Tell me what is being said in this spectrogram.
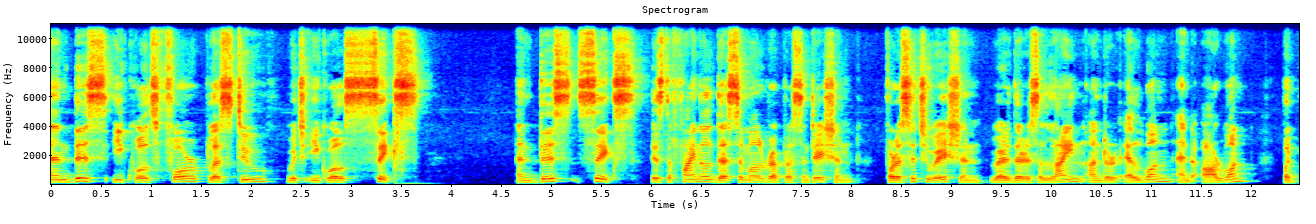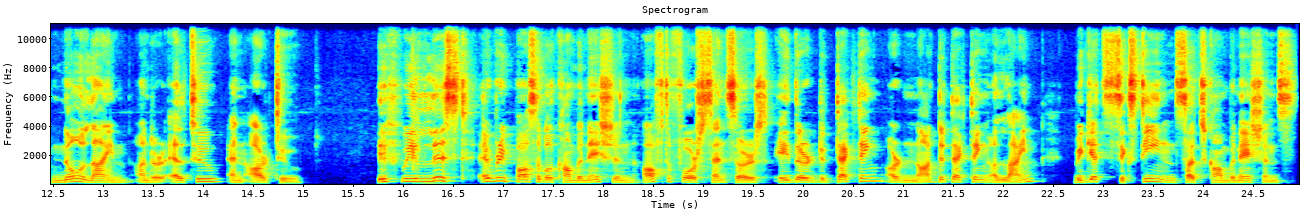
And this equals 4 plus 2, which equals 6. And this 6 is the final decimal representation for a situation where there is a line under L1 and R1, but no line under L2 and R2. If we list every possible combination of the four sensors either detecting or not detecting a line, we get 16 such combinations.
